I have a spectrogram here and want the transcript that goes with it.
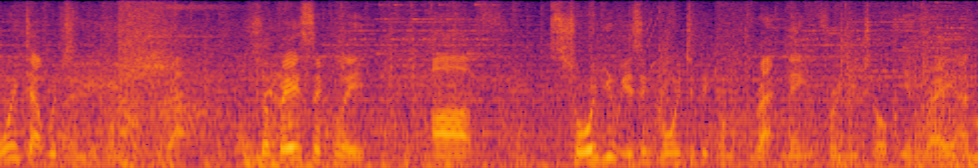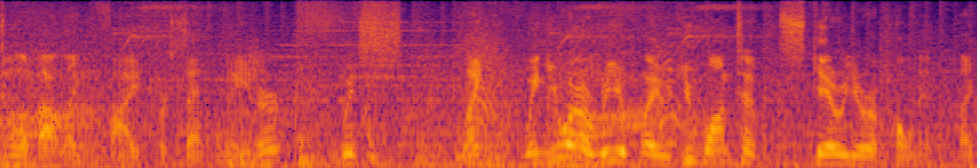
point at which it becomes a threat. So basically, uh, Soryu isn't going to become threatening for Utopian Ray until about like 5% later, which, like, when you are a Ryu player, you want to scare your opponent. Like,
